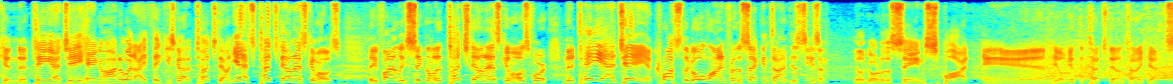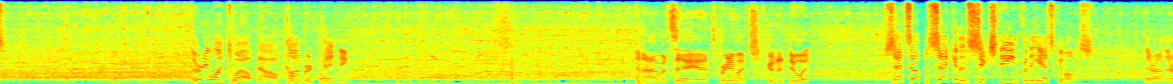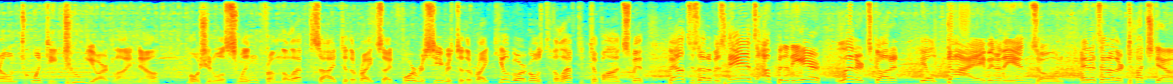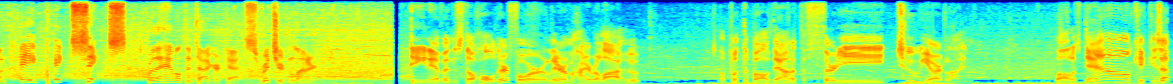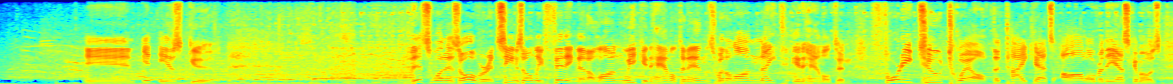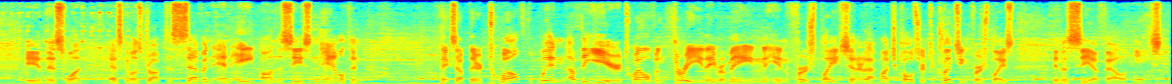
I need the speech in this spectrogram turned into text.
can uh, J hang on to it? I think he's got a touchdown. Yes, touchdown Eskimos. They finally signaled it. Touchdown Eskimos for Natey Adjei across the goal line for the second time this season. He'll go to the same spot and he'll get the touchdown Ticats. 31 12 now, convert pending. And I would say that's pretty much going to do it. Sets up a second and 16 for the Eskimos. They're on their own 22 yard line now. Motion will swing from the left side to the right side. Four receivers to the right. Kilgore goes to the left to Tevaun Smith. Bounces out of his hands, up into the air. Leonard's got it. He'll dive into the end zone, and it's another touchdown. A pick six for the Hamilton Tiger Cats. Richard Leonard. Dane Evans, the holder for Lirim Hajrullahu. He'll put the ball down at the 32 yard line. Ball is down, kick is up, and it is good. This one is over. It seems only fitting that a long week in Hamilton ends with a long night in Hamilton. 42 12. The Ticats all over the Eskimos in this one. Eskimos dropped to 7 and 8 on the season. Hamilton picks up their 12th win of the year, 12 and 3. They remain in first place and are that much closer to clinching first place in the CFL East.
